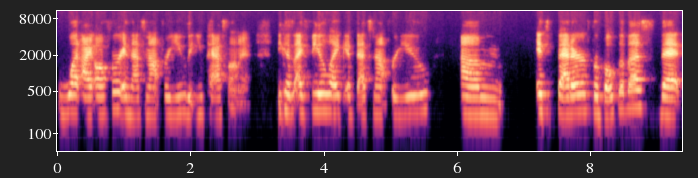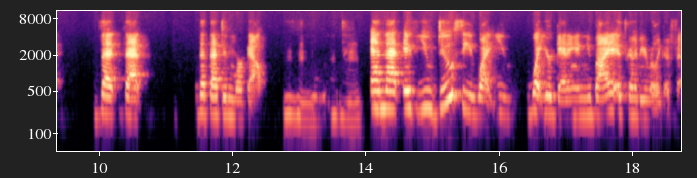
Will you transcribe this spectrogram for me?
what i offer and that's not for you that you pass on it because i feel like if that's not for you um it's better for both of us that that that that that didn't work out mm-hmm. Mm-hmm. and that if you do see what you what you're getting and you buy it it's going to be a really good fit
